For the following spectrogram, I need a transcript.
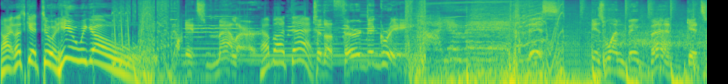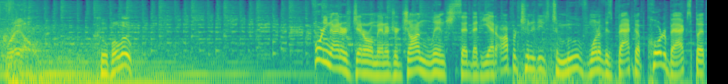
All right, let's get to it. Here we go. It's Maller. How about that? To the third degree. This is when Big Ben gets grilled. Koopa Loop. 49ers general manager John Lynch said that he had opportunities to move one of his backup quarterbacks, but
